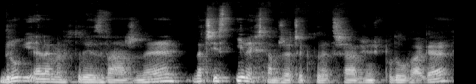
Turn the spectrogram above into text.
Drugi element, który jest ważny, znaczy jest ileś tam rzeczy, które trzeba wziąć pod uwagę,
